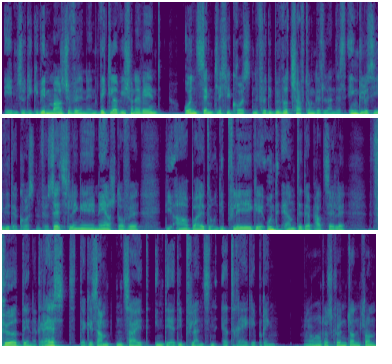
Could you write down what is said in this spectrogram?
Ebenso die Gewinnmarge für den Entwickler, wie schon erwähnt, und sämtliche Kosten für die Bewirtschaftung des Landes, inklusive der Kosten für Setzlinge, Nährstoffe, die Arbeit und die Pflege und Ernte der Parzelle für den Rest der gesamten Zeit, in der die Pflanzen Erträge bringen. Ja, das können dann schon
